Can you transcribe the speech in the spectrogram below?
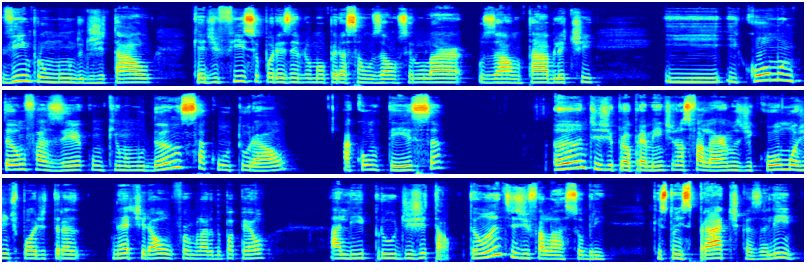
vir para um mundo digital, que é difícil, por exemplo, uma operação usar um celular, usar um tablet, e, e como então fazer com que uma mudança cultural aconteça antes de propriamente nós falarmos de como a gente pode né, tirar o formulário do papel ali para o digital. Então, antes de falar sobre questões práticas ali,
